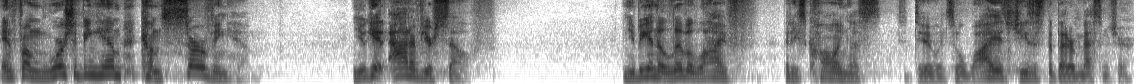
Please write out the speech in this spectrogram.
And from worshiping Him comes serving Him. You get out of yourself and you begin to live a life that He's calling us to do. And so, why is Jesus the better messenger?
